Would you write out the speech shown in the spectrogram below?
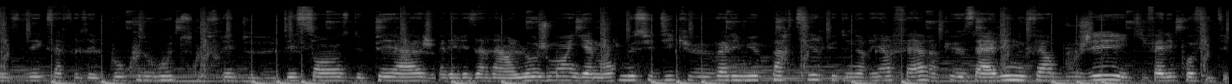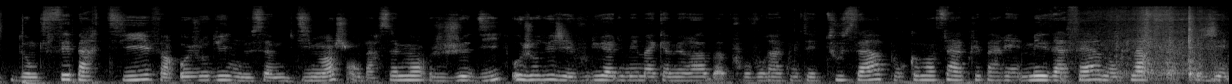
On disait que ça faisait beaucoup de routes, beaucoup de frais d'essence, de, péage. Il fallait réserver un logement également. Je me suis dit que valait mieux partir que de ne rien faire, que ça allait nous faire bouger et qu'il fallait profiter. Donc c'est parti. Enfin, aujourd'hui, nous sommes dimanche. On part seulement jeudi. Aujourd'hui, j'ai voulu allumer ma caméra bah, pour vous raconter tout ça pour commencer à préparer mes affaires. Donc là, j'ai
